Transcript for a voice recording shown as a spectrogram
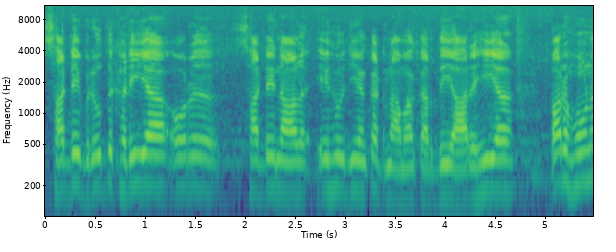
ਸਾਡੇ ਵਿਰੁੱਧ ਖੜੀ ਆ ਔਰ ਸਾਡੇ ਨਾਲ ਇਹੋ ਜੀਆਂ ਘਟਨਾਵਾਂ ਕਰਦੀ ਆ ਰਹੀ ਆ। ਪਰ ਹੁਣ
